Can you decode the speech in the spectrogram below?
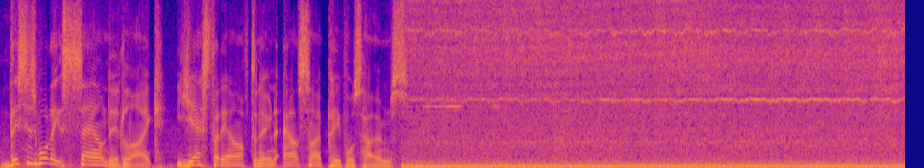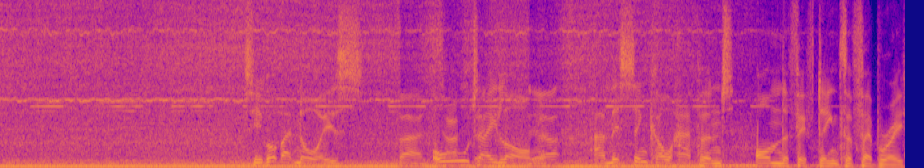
this is what it sounded like yesterday afternoon outside people's homes. So you've got that noise all day long, and this sinkhole happened on the 15th of February.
